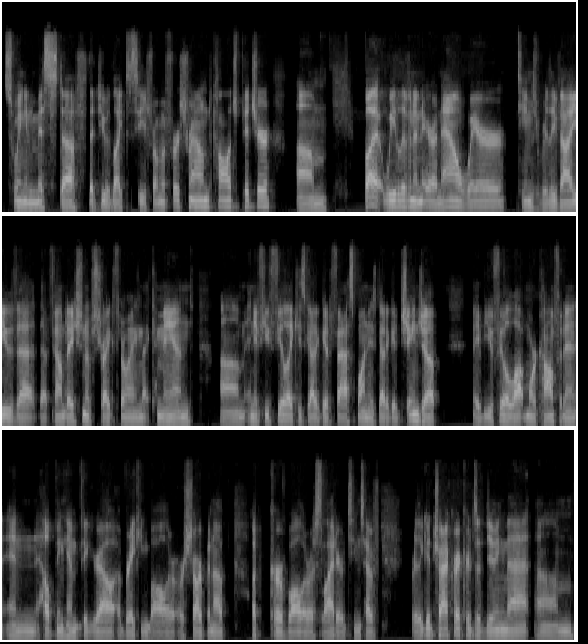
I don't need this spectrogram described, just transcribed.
swing and miss stuff that you would like to see from a first round college pitcher. Um, but we live in an era now where teams really value that that foundation of strike throwing, that command. Um, and if you feel like he's got a good fastball and he's got a good changeup, maybe you feel a lot more confident in helping him figure out a breaking ball or, or sharpen up a curveball or a slider. Teams have really good track records of doing that. Um,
